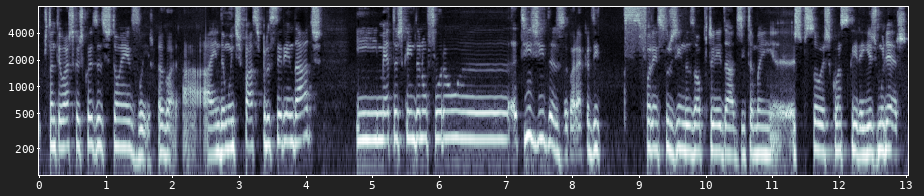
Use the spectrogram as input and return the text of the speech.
Portanto, eu acho que as coisas estão a evoluir. Agora, há, há ainda muitos passos para serem dados e metas que ainda não foram uh, atingidas. Agora, acredito que se forem surgindo as oportunidades e também eh, as pessoas conseguirem e as mulheres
